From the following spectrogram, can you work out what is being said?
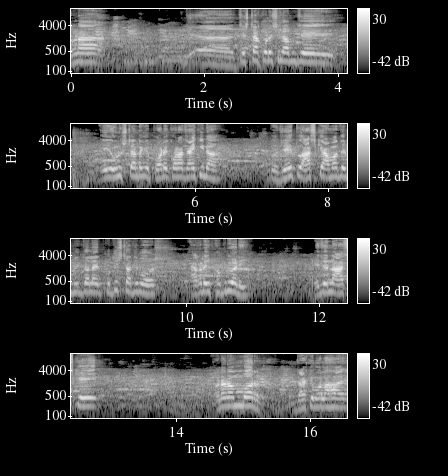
আমরা চেষ্টা করেছিলাম যে এই অনুষ্ঠানটাকে পরে করা যায় কি না। তো যেহেতু আজকে আমাদের বিদ্যালয়ের প্রতিষ্ঠা দিবস এগারোই ফেব্রুয়ারি এই জন্য আজকে অনারম্বর যাকে বলা হয়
